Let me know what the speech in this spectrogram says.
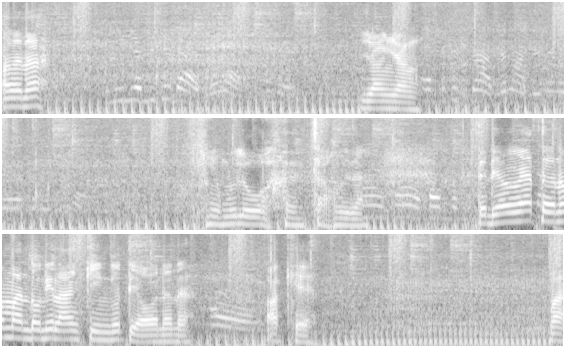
อะไรนะนี่ยังไม่ได้ด่าด้วยหรอยัง ยยังไม่รู้ จำไม่ได้ใช่ใช่เขาแต่เดี๋ยวแวะเติมน้ำมันตรงนี้ร้านกินก๋วยเตี๋ยวนั่นนะเออโอเค มา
